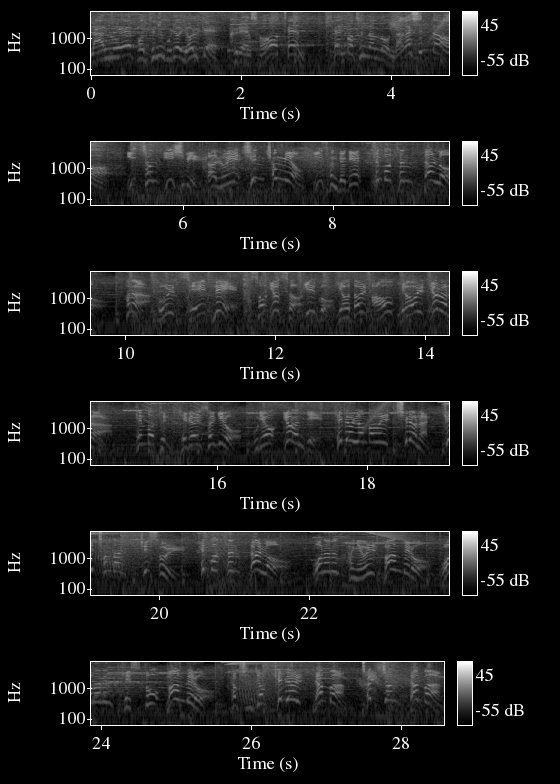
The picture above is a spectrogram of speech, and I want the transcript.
난로에 버튼이 무려 10개. 그래서 10. 10 버튼 난로 나가신다. 2021 난로의 신혁명. 이상벽의 템버튼 난로. 하나 둘셋넷 다섯 여섯 일곱 여덟 아홉 열 열하나. 템버튼 개별 설계로 무려 11개. 개별 난방을 실현한 최첨단 기술. 템버튼 난로. 원하는 방향을 마음대로 원하는 개수도 마음대로. 혁신적 개별 난방 철전 난방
